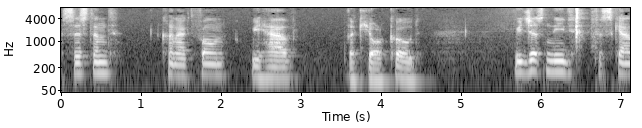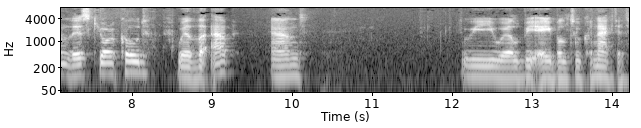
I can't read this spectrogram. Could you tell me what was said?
assistant, connect phone, we have the QR code. We just need to scan this QR code with the app and we will be able to connect it.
